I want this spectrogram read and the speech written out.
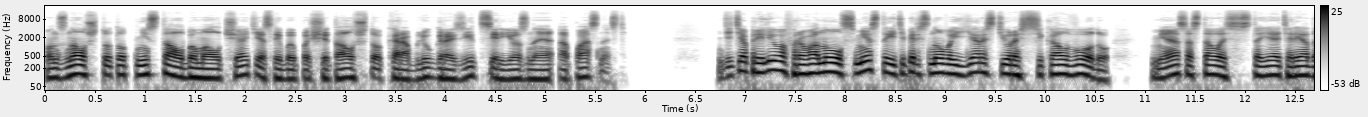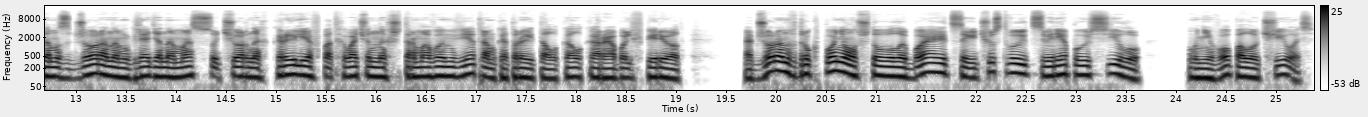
Он знал, что тот не стал бы молчать, если бы посчитал, что кораблю грозит серьезная опасность. Дитя приливов рванул с места и теперь с новой яростью рассекал воду. Миас осталась стоять рядом с Джораном, глядя на массу черных крыльев, подхваченных штормовым ветром, который толкал корабль вперед. А Джоран вдруг понял, что улыбается и чувствует свирепую силу. У него получилось.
